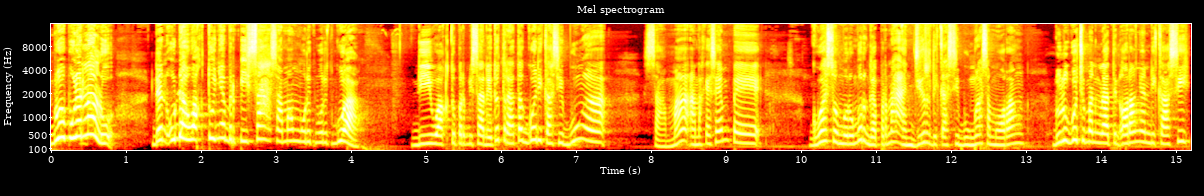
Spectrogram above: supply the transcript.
Dua bulan lalu, dan udah waktunya berpisah sama murid-murid gue. Di waktu perpisahan itu ternyata gue dikasih bunga sama anak SMP. Gue seumur-umur gak pernah anjir dikasih bunga sama orang. Dulu gue cuma ngeliatin orang yang dikasih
